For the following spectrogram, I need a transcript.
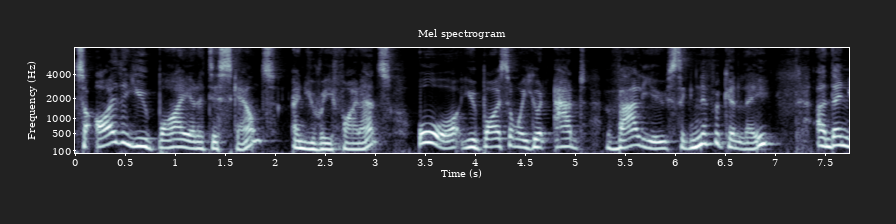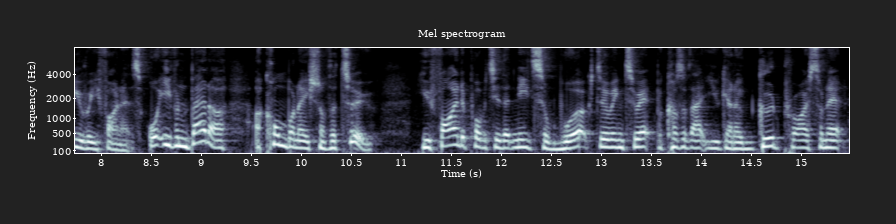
So either you buy at a discount and you refinance, or you buy somewhere you can add value significantly and then you refinance, or even better, a combination of the two. You find a property that needs some work doing to it. Because of that, you get a good price on it,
